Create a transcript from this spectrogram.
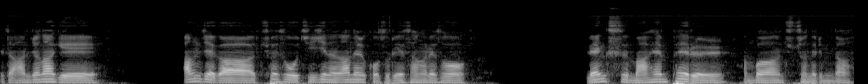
일단 안전하게 앙제가 최소 지지는 않을 것으로 예상을 해서 랭스 마헨페를 한번 추천드립니다.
